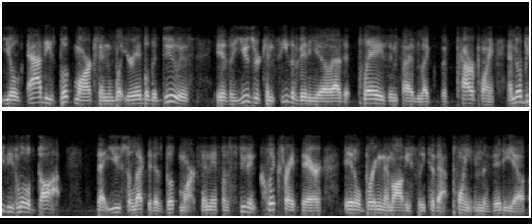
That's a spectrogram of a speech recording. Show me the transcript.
you'll add these bookmarks and what you're able to do is is a user can see the video as it plays inside like the PowerPoint, and there'll be these little dots that you selected as bookmarks. And if a student clicks right there, it'll bring them obviously to that point in the video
